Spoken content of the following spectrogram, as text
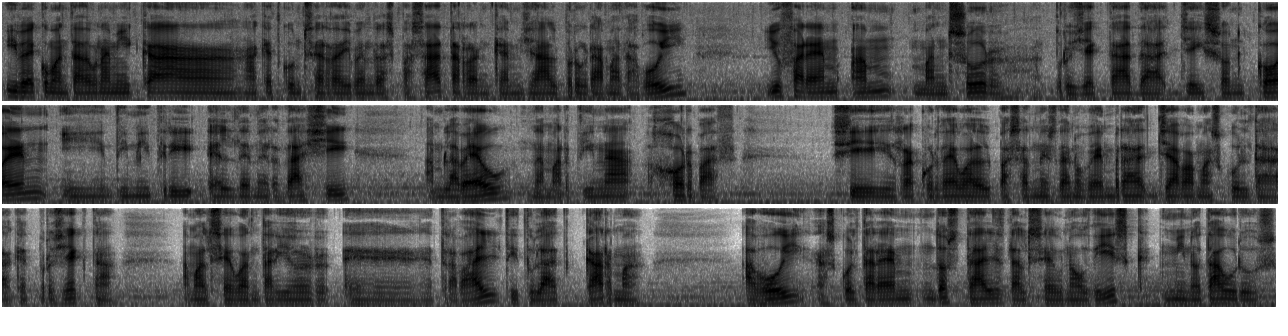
I bé, comentada una mica aquest concert de divendres passat, arrenquem ja el programa d'avui i ho farem amb Mansur, el projecte de Jason Cohen i Dimitri Eldemerdashi amb la veu de Martina Horvath. Si recordeu, el passat mes de novembre ja vam escoltar aquest projecte amb el seu anterior eh, treball titulat Karma. Avui escoltarem dos talls del seu nou disc, Minotaurus,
